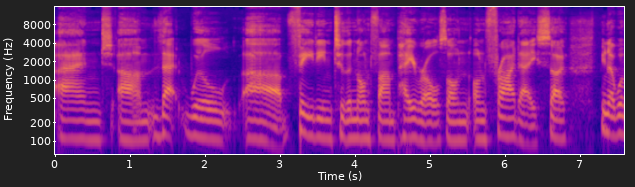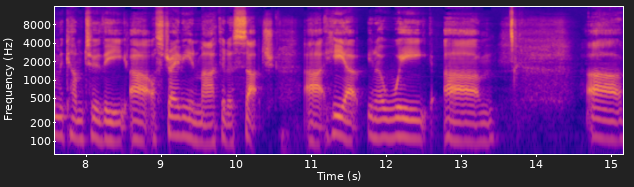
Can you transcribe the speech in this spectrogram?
and um, that will uh, feed into the non farm payrolls on, on Friday. So, you know, when we come to the uh, Australian market as such, uh, here, you know, we. Um, uh,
